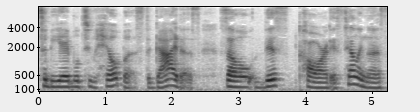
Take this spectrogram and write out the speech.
to be able to help us, to guide us. So this card is telling us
